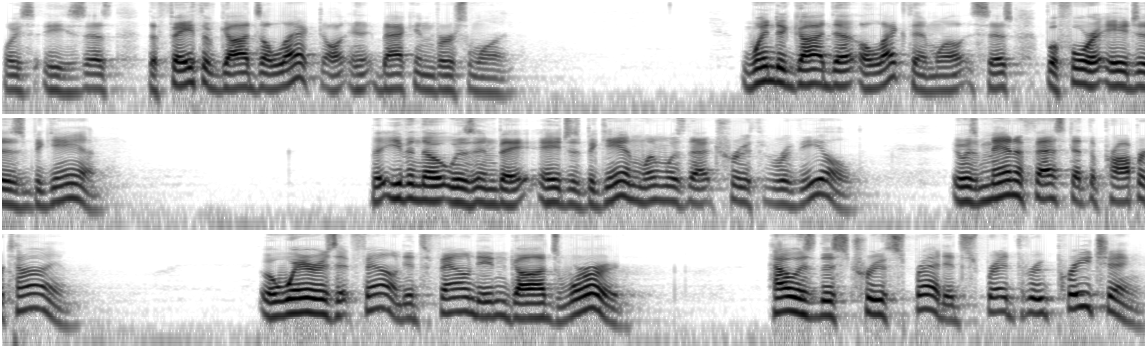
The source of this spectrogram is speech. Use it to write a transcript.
Well, he says the faith of God's elect uh, back in verse 1. When did God elect them? Well, it says before ages began. But even though it was in ages began, when was that truth revealed? It was manifest at the proper time. Where is it found? It's found in God's Word. How is this truth spread? It's spread through preaching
